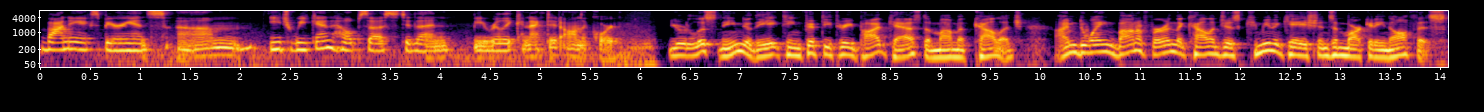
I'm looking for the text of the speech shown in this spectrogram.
bonding experience um, each weekend helps us to then be really connected on the court. You're listening to the 1853 podcast of Monmouth College. I'm Dwayne Bonifer in the college's Communications and Marketing Office.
